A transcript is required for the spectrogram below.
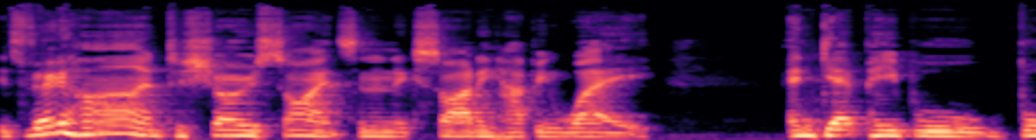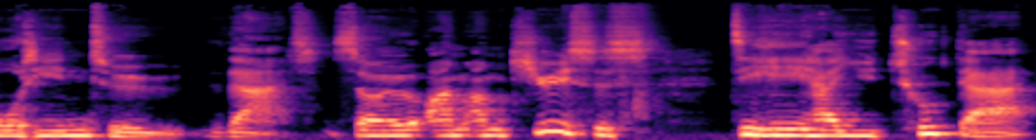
it's very hard to show science in an exciting, happy way and get people bought into that. So I'm I'm curious as to hear how you took that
